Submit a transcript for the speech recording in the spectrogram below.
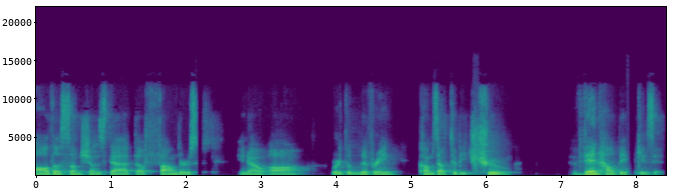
all the assumptions that the founders, you know, uh, were delivering comes out to be true. Then how big is it?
